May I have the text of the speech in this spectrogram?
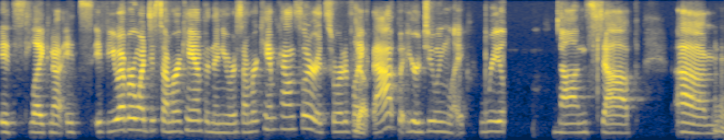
it's like not it's if you ever went to summer camp and then you were a summer camp counselor it's sort of like that but you're doing like real nonstop um, mm-hmm.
